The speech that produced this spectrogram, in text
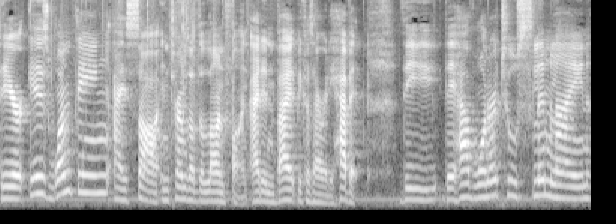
there is one thing I saw in terms of the lawn fawn. I didn't buy it because I already have it. The They have one or two slimline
